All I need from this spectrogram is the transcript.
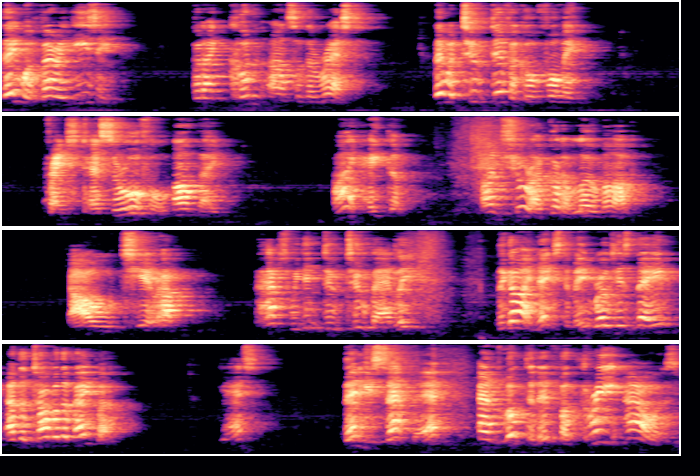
They were very easy, but I couldn't answer the rest. They were too difficult for me. French tests are awful, aren't they? I hate them. I'm sure I've got a low mark. Oh, cheer up. Perhaps we didn't do too badly. The guy next to me wrote his name at the top of the paper. Yes? Then he sat there and looked at it for three hours.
